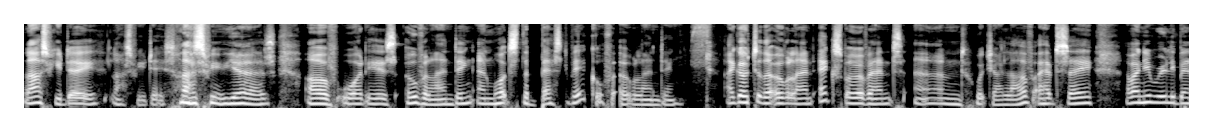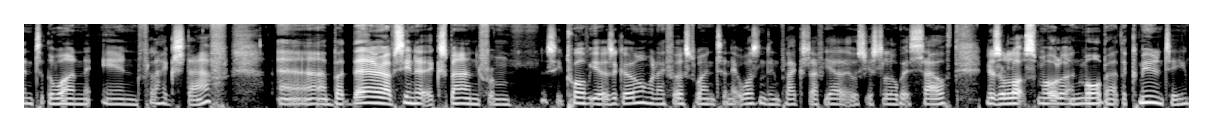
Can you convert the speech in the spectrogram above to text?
last few days, last few days, last few years of what is overlanding and what's the best vehicle for overlanding. I go to the Overland Expo event, and which I love, I have to say. I've only really been to the one in Flagstaff, uh, but there I've seen it expand from see, 12 years ago when I first went, and it wasn't in Flagstaff yet, it was just a little bit south. It was a lot smaller and more about the community,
